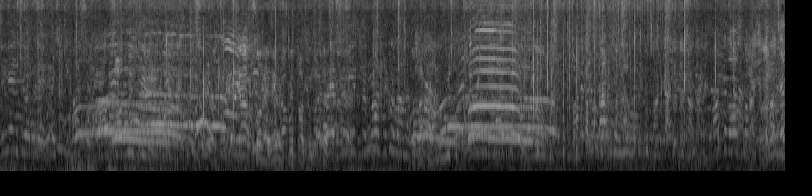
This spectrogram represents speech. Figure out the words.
Дементьєва Валерія. Отличний. Перше місце Власик Івана. Вона скромна. І нічого не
